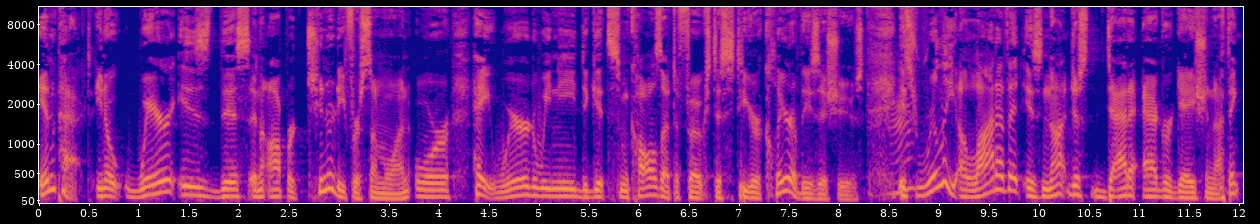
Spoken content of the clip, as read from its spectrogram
impact? You know, where is this an opportunity for someone? Or, hey, where do we need to get some calls out to folks to steer clear of these issues? It's mm-hmm. really a lot of it is not just data aggregation. I think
